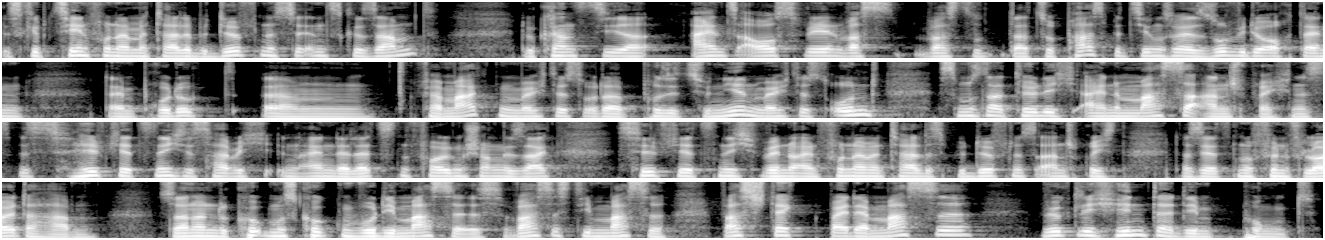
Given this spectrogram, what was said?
es gibt zehn fundamentale Bedürfnisse insgesamt. Du kannst dir eins auswählen, was, was du dazu passt, beziehungsweise so wie du auch dein, dein Produkt ähm, vermarkten möchtest oder positionieren möchtest. Und es muss natürlich eine Masse ansprechen. Es, es hilft jetzt nicht, das habe ich in einer der letzten Folgen schon gesagt, es hilft jetzt nicht, wenn du ein fundamentales Bedürfnis ansprichst, das jetzt nur fünf Leute haben, sondern du gu musst gucken, wo die Masse ist. Was ist die Masse? Was steckt bei der Masse wirklich hinter dem Punkt,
